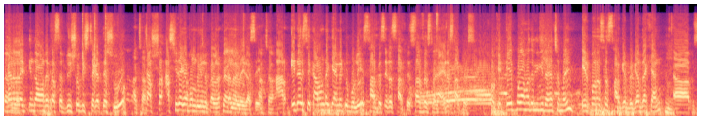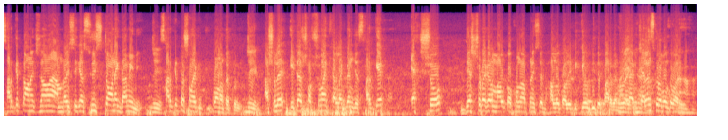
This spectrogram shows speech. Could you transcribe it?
প্যানেল লাইট কিন্তু আমাদের কাছে দুইশো বিশ টাকা থেকে শুরু। আচ্ছা। চারশো আশি টাকা পর্যন্ত কিন্তু প্যানেল লাইট আছে। আচ্ছা। আর এটা হচ্ছে কারণটা কি আমি একটু বলি? সার্ফেস এটা সার্ফেস। হ্যাঁ এটা সার্ফেস ওকে এরপরে আমাদেরকে কি দেখাচ্ছেন ভাই? এরপর আছে সার্কিট ব্রেকার দেখেন সার্কিটটা অনেক সময় আমরা হচ্ছে সুইচটা অনেক দামি নি। জি। সার্কিটটার সময় একটু প্রণতা করি। আসলে এটা সবসময় খেয়াল রাখবেন যে সার্কিট একশো দেড়শো টাকার মাল কখনো আপনার ভালো কোয়ালিটি কেউ দিতে পারবে না। আমি হ্যাঁ। চ্যালেঞ্জ করে বলতে পারি। হ্যাঁ, হ্যাঁ,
